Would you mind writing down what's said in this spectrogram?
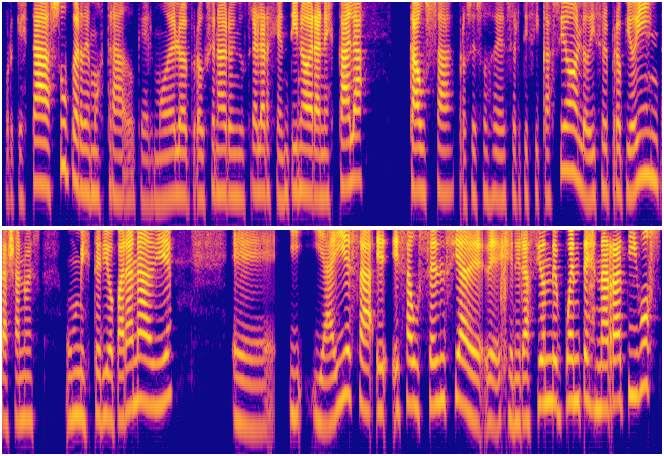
porque está súper demostrado que el modelo de producción agroindustrial argentino a gran escala causa procesos de desertificación, lo dice el propio INTA, ya no es un misterio para nadie. Eh, y, ahí esa, e, esa ausencia de, generación de puentes narrativos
